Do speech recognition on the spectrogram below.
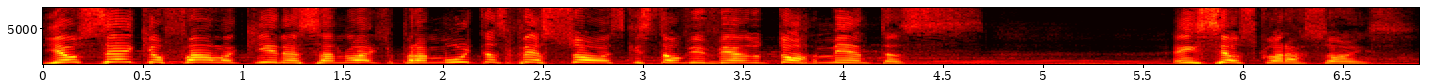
E eu sei que eu falo aqui nessa noite para muitas pessoas que estão vivendo tormentas em seus corações,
